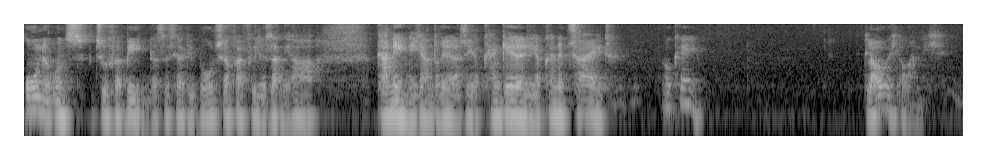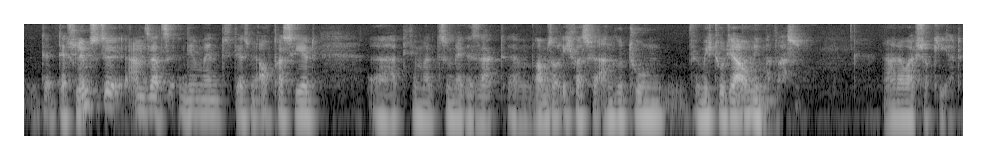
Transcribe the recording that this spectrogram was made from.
ohne uns zu verbiegen. Das ist ja die Botschaft, weil viele sagen, ja, kann ich nicht, Andreas, ich habe kein Geld, ich habe keine Zeit. Okay. Glaube ich aber nicht. Der, der, schlimmste Ansatz in dem Moment, der ist mir auch passiert, äh, hat jemand zu mir gesagt, äh, warum soll ich was für andere tun? Für mich tut ja auch niemand was. Na, da war ich schockiert.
